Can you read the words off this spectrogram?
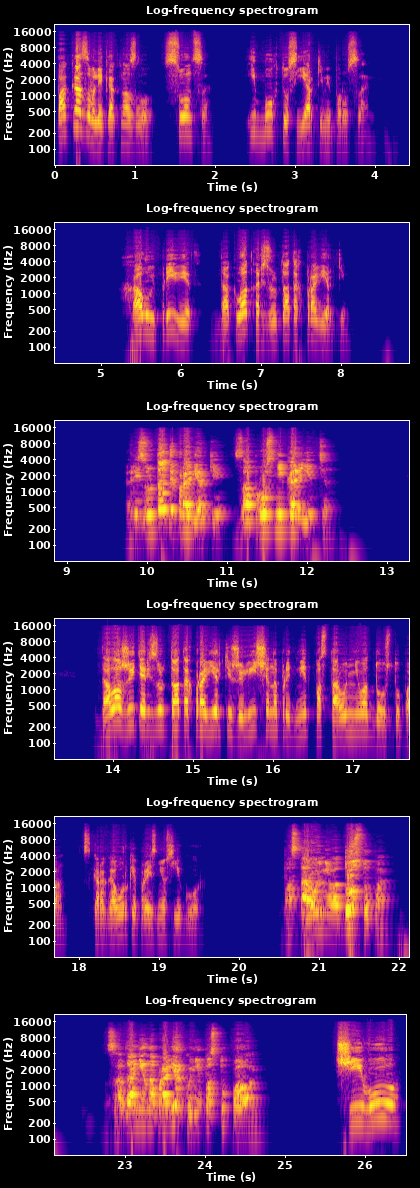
Показывали, как назло, солнце и бухту с яркими парусами. Халуй, привет! Доклад о результатах проверки. Результаты проверки. Запрос некорректен. Доложить о результатах проверки жилища на предмет постороннего доступа. Скороговоркой произнес Егор. Постороннего доступа? Задание на проверку не поступало. Чего?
